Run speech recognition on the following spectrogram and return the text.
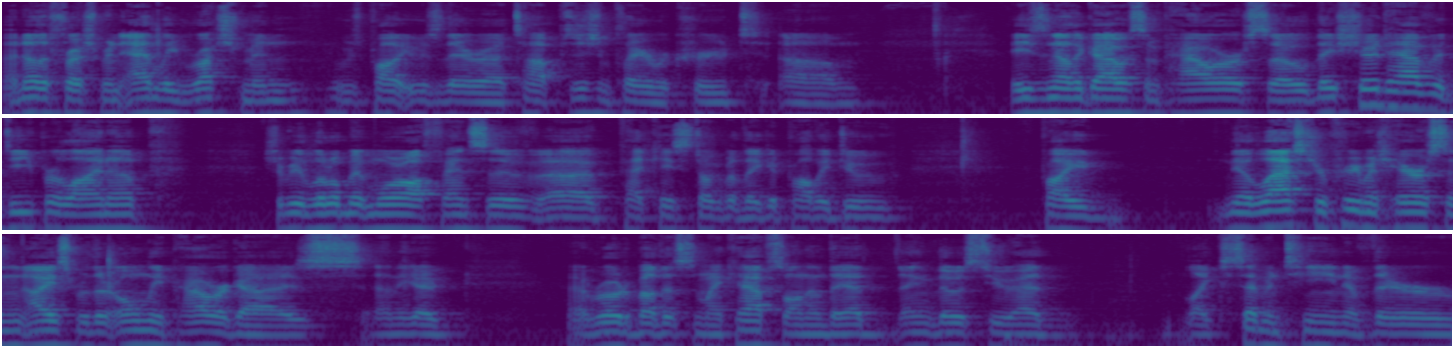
another freshman, Adley Rutschman, who's probably who's their uh, top position player recruit. Um, He's another guy with some power, so they should have a deeper lineup. Should be a little bit more offensive. Uh, Pat Casey talked about they could probably do probably. You know, last year pretty much Harrison and Ice were their only power guys. I think I, I wrote about this in my capsule them. They had I think those two had like 17 of their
